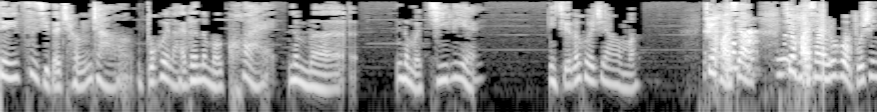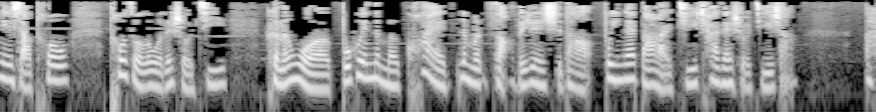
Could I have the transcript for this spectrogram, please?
对于自己的成长不会来的那么快，那么那么激烈。你觉得会这样吗？就好像，就好像，如果不是那个小偷偷走了我的手机。可能我不会那么快、那么早的认识到不应该把耳机插在手机上啊，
